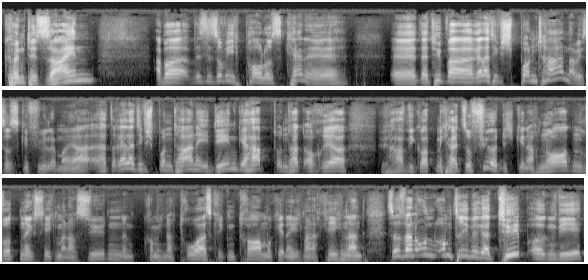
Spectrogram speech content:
Könnte sein. Aber wisst ihr, so wie ich Paulus kenne, äh, der Typ war relativ spontan, habe ich so das Gefühl immer. Ja? Er hat relativ spontane Ideen gehabt und hat auch eher, ja, wie Gott mich halt so führt. Ich gehe nach Norden, wird nichts, gehe ich mal nach Süden, dann komme ich nach Troas, kriege einen Traum, okay, dann gehe ich mal nach Griechenland. So, das war ein un umtriebiger Typ irgendwie.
